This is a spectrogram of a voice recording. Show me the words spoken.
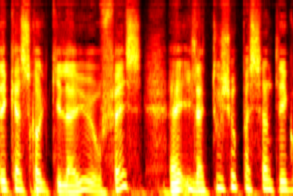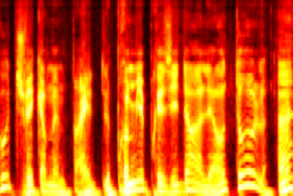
les casseroles qu'il a eues aux fesses, hein, il a toujours passé entre les gouttes. Je vais quand même pas être le premier président à aller en tôle. Hein.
